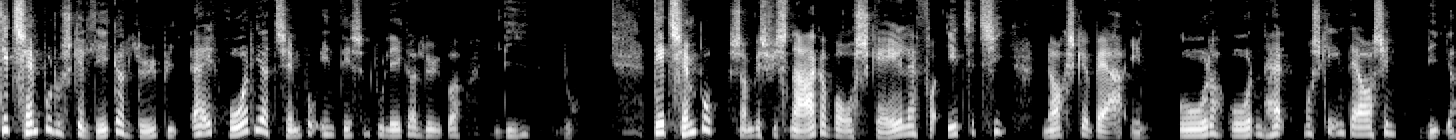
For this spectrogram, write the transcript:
Det tempo, du skal ligge og løbe i, er et hurtigere tempo end det, som du ligger og løber lige nu. Det er et tempo, som hvis vi snakker vores skala fra 1 til 10, nok skal være en 8, 8,5, måske endda også en 9'er.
